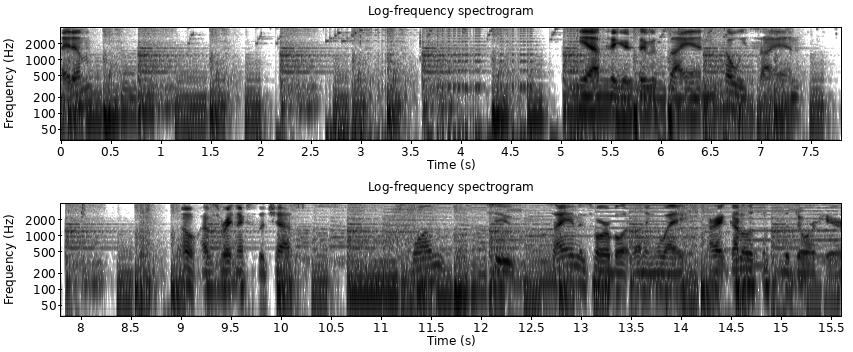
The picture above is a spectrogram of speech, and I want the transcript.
Item. Yeah, figures. It was cyan. It's always cyan. Oh, I was right next to the chest. One, two. Cyan is horrible at running away. Alright, gotta listen for the door here.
